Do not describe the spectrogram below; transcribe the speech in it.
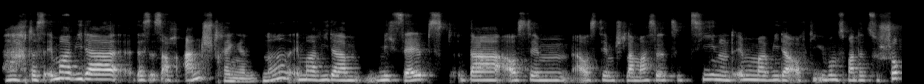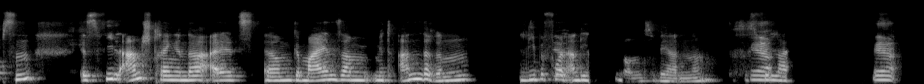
ach, das immer wieder, das ist auch anstrengend, ne? immer wieder mich selbst da aus dem, aus dem Schlamassel zu ziehen und immer wieder auf die Übungsmatte zu schubsen, ist viel anstrengender als ähm, gemeinsam mit anderen liebevoll ja. an die genommen zu werden. Ne? Das ist ja. viel leichter. Ja.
